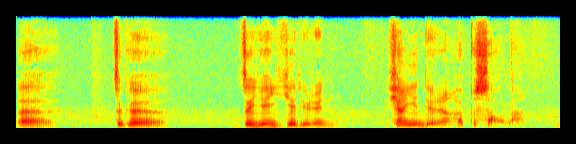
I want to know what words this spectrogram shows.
呃，这个这演艺界的人，相应的人还不少了。嗯，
